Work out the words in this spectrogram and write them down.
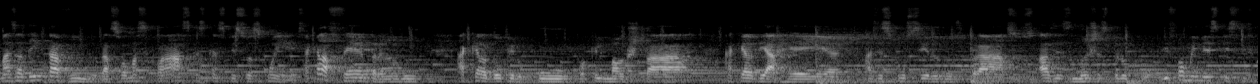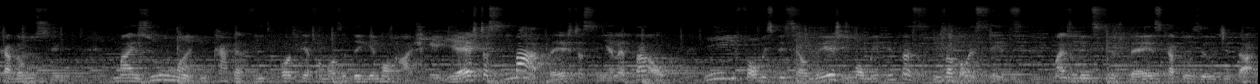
Mas a dengue está vindo das formas clássicas que as pessoas conhecem. Aquela febre, aquela dor pelo corpo, aquele mal-estar, aquela diarreia, às vezes nos braços, às vezes manchas pelo corpo, de forma inespecífica cada um no seu. Mas uma em cada 20 pode ter a famosa dengue hemorrágica. E esta sim mata, esta sim é letal. E em forma especial neste momento entre os adolescentes, mais ou menos seus 10, 14 anos de idade.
